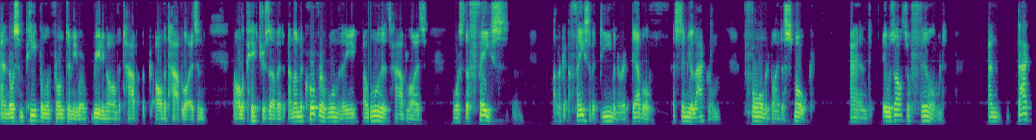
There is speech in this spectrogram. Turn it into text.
there were some people in front of me were reading all the tab all the tabloids and all the pictures of it. And on the cover of one of the on one of the tabloids was the face like a face of a demon or a devil, a simulacrum formed by the smoke. And it was also filmed. And that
